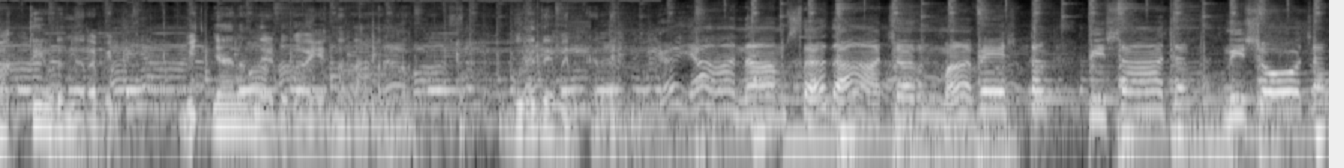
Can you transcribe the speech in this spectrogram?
ഭക്തിയുടെ നിറവിൽ വിജ്ഞാനം നേടുക എന്നതാണെന്ന് ഗുരുദേവൻ കണ്ടിരുന്നു. പിശാചം നിശോചം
